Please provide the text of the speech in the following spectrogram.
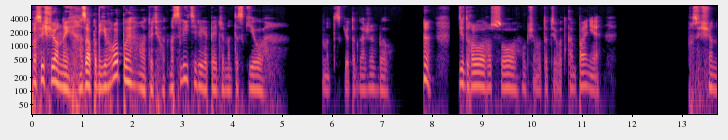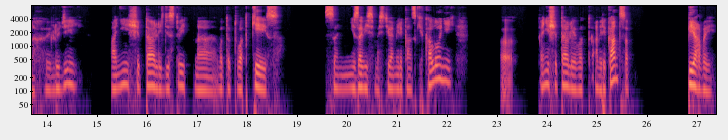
просвещенной Западной Европы, вот этих вот мыслителей, опять же, Монтескио. Монтескио тогда жив был. Хм. Дидро, Руссо, в общем, вот эти вот компании просвещенных людей, они считали действительно вот этот вот кейс с независимостью американских колоний, э, они считали вот американцев первой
